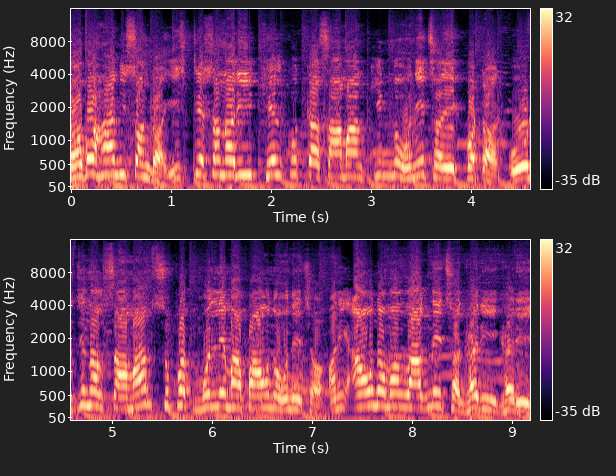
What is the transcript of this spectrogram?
जब हामीसँग स्टेसनरी खेलकुदका सामान किन्नु हुनेछ एकपटक ओरिजिनल सामान सुपथ मूल्यमा पाउनु हुनेछ अनि आउन मन लाग्नेछ घरि घरि।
